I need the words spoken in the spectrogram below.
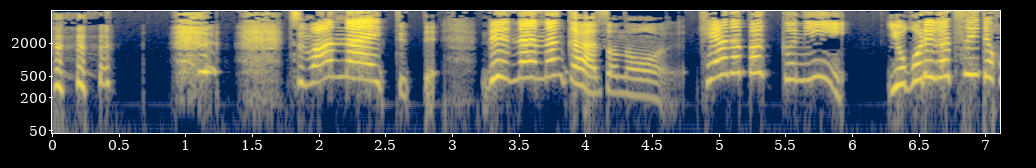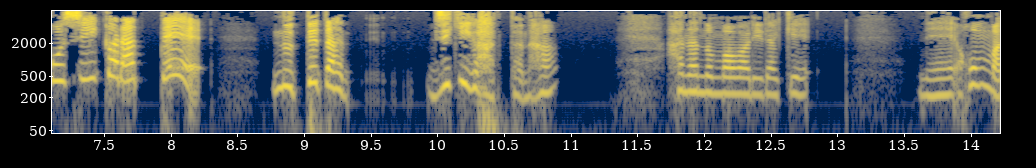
つまんないって言って。で、な、なんか、その、毛穴パックに汚れがついてほしいからって、塗ってた時期があったな。鼻の周りだけ。ね本末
